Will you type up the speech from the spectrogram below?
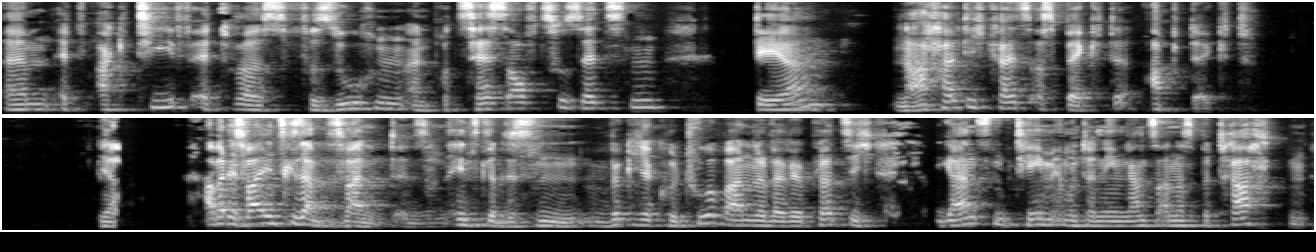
ähm, et, aktiv etwas versuchen, einen Prozess aufzusetzen, der Nachhaltigkeitsaspekte abdeckt. Aber das war insgesamt, das war insgesamt, das ist ein wirklicher Kulturwandel, weil wir plötzlich die ganzen Themen im Unternehmen ganz anders betrachten.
